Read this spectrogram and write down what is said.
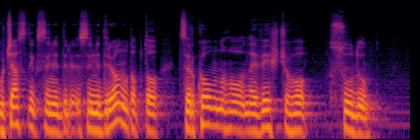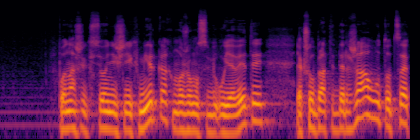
Учасник Синедрі- Синедріону, тобто церковного найвищого суду. По наших сьогоднішніх мірках можемо собі уявити, якщо брати державу, то це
